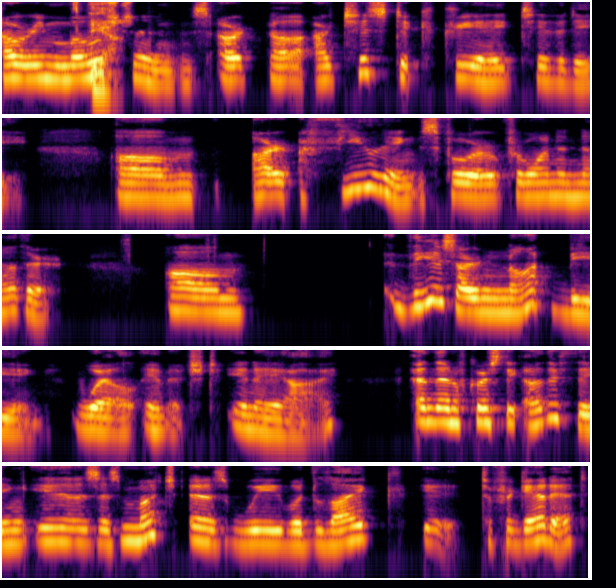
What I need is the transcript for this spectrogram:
Our emotions, yeah. our uh, artistic creativity, um, our, our, feelings for for one another. Um, these are not being well imaged in AI. And then, of course, the other thing is as much as we would like to forget it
